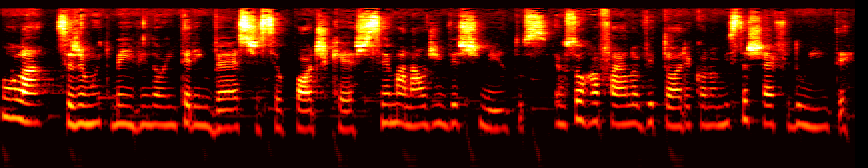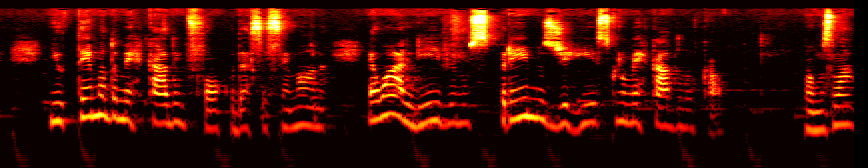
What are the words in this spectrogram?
Olá, seja muito bem-vindo ao Inter Invest, seu podcast semanal de investimentos. Eu sou Rafaela Vitória, economista-chefe do Inter, e o tema do Mercado em Foco dessa semana é o alívio nos prêmios de risco no mercado local. Vamos lá?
